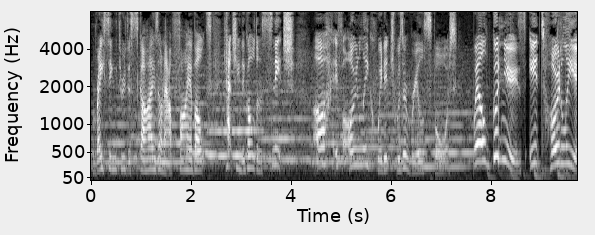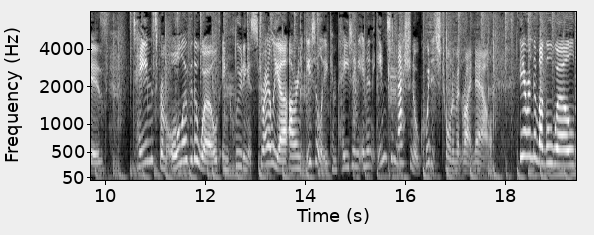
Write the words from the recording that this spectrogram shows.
Racing through the skies on our firebolts, catching the golden snitch. Oh, if only Quidditch was a real sport. Well, good news, it totally is. Teams from all over the world, including Australia, are in Italy competing in an international Quidditch tournament right now. Here in the Muggle world,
